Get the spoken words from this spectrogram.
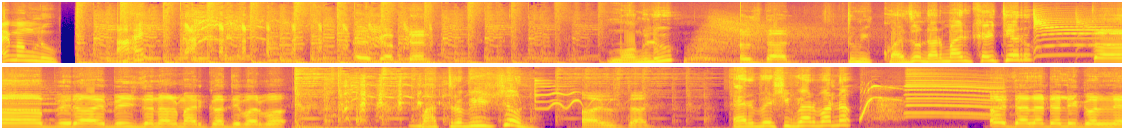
এই মংলু আয়। ক্যাপ্টেন মংলু উস্তাদ। তুমি কয়জন আর মায়ের খাইতে আরও? তা প্রায় বিশ জনের মার খাতে পারব। মাত্র বিশ জন? আয় উস্তাদ। এর বেশি পারবা না। ওই ডালাডালি করলে।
